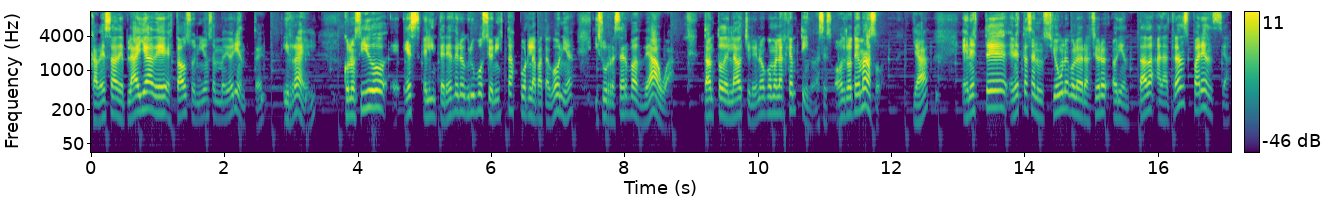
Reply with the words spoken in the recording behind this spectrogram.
cabeza de playa de Estados Unidos en Medio Oriente, Israel. Conocido eh, es el interés de los grupos sionistas por la Patagonia y sus reservas de agua, tanto del lado chileno como el argentino. Ese es otro temazo, ¿ya? En, este, en esta se anunció una colaboración orientada a la transparencia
